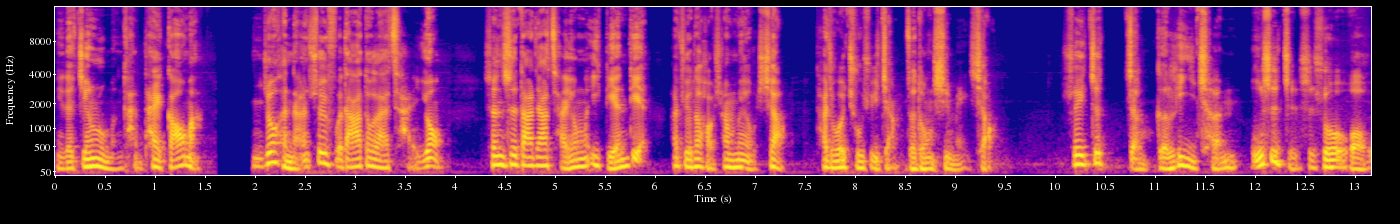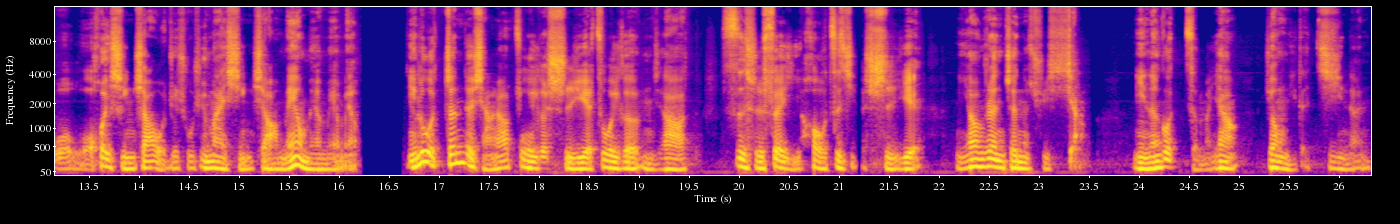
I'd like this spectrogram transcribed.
你的进入门槛太高嘛，你就很难说服大家都来采用。甚至大家采用了一点点，他觉得好像没有效，他就会出去讲这东西没效。所以这整个历程不是只是说我我我会行销，我就出去卖行销。没有没有没有没有。你如果真的想要做一个事业，做一个你知道四十岁以后自己的事业。你要认真的去想，你能够怎么样用你的技能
